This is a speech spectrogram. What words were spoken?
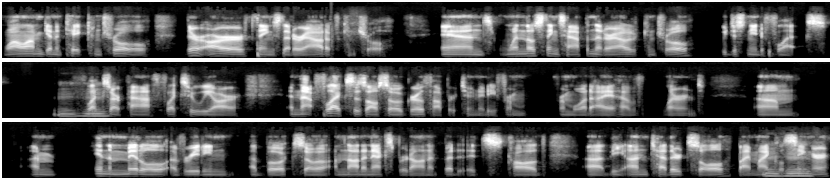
while I'm going to take control, there are things that are out of control. And when those things happen that are out of control, we just need to flex, mm-hmm. flex our path, flex who we are. And that flex is also a growth opportunity from from what I have learned. Um, I'm in the middle of reading a book, so I'm not an expert on it, but it's called uh, The Untethered Soul by Michael mm-hmm. Singer.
